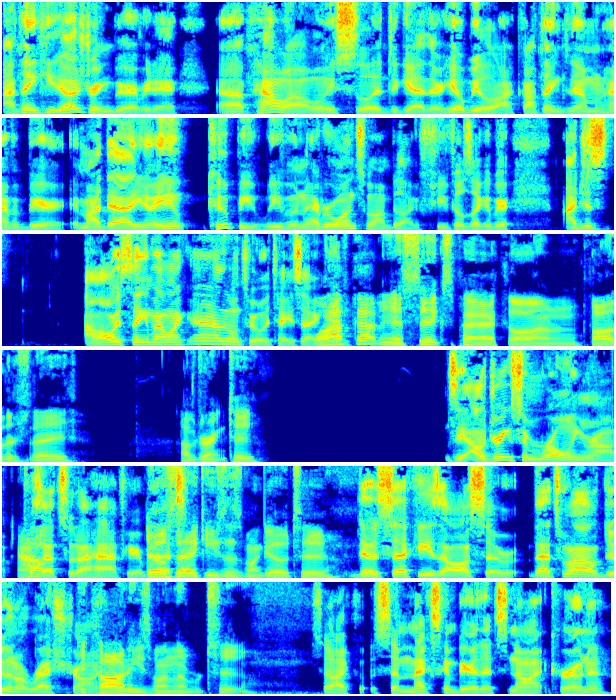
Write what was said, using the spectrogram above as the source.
I think he does drink beer every day. Uh, Powwow, when we slid together, he'll be like, I think I'm going to have a beer. And my dad, you know, any, Koopy, even every once in a while, I'll be like, she feels like a beer. I just, I'm always thinking about like, eh, they don't really taste that Well, good. I've got me a six pack on Father's Day. I've drank two. See, I'll drink some Rolling Rock because that's what I have here. Dos Equis is my go-to. Dos Equis also, that's what I'll do in a restaurant. Tecate's my number two. So like some Mexican beer that's not Corona,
